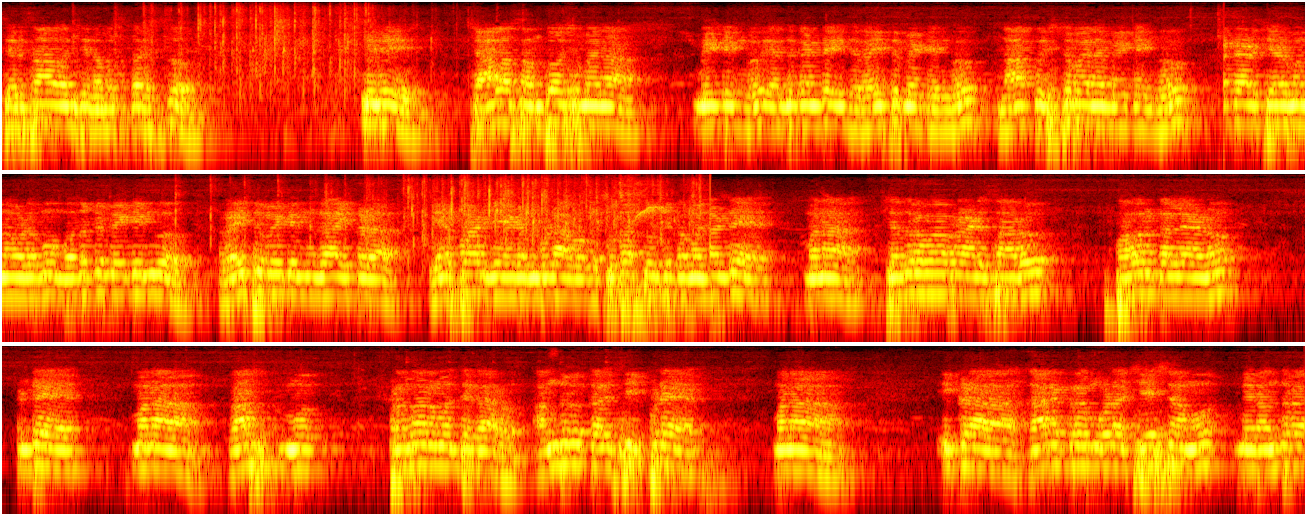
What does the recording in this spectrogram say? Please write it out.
శిరసావంచి నమస్కరిస్తూ ఇది చాలా సంతోషమైన మీటింగ్. ఎందుకంటే ఇది రైతు మీటింగ్ నాకు ఇష్టమైన మీటింగ్. చైర్మన్ అవడము మొదటి మీటింగ్ రైతు మీటింగ్గా ఇక్కడ ఏర్పాటు చేయడం కూడా ఒక శుభ సూచకం అంటే మన చంద్రబాబు నాయుడు సారు పవన్ కళ్యాణ్ అంటే మన రాష్ట్ర ప్రధానమంత్రి గారు అందరూ కలిసి ఇప్పుడే మన ఇక్కడ కార్యక్రమం కూడా చేశాము. మీరందరూ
